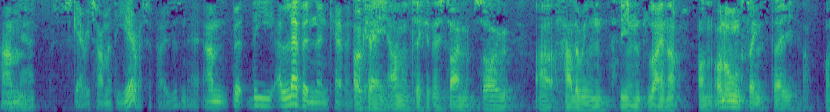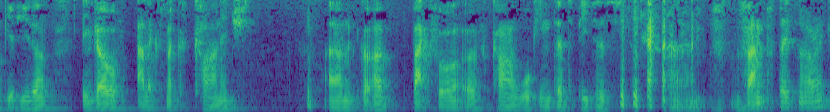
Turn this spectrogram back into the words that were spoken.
Um, Yeah. Scary time of the year, I suppose, isn't it? Um, but the 11 then, Kevin. Okay, I'm going to take it this time. So, uh, Halloween themed lineup on, on All Saints Day. I'll give you that. In goal, Alex McCarnage. Um, got a back four of Carl Walking Dead Peters. um, Vamp Bednarek.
